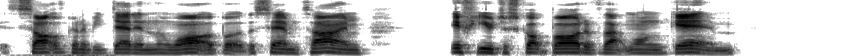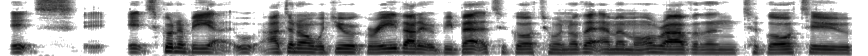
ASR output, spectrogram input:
is sort of going to be dead in the water. But at the same time, if you just got bored of that one game, it's it's going to be uh, I don't know would you agree that it would be better to go to another MMO rather than to go to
